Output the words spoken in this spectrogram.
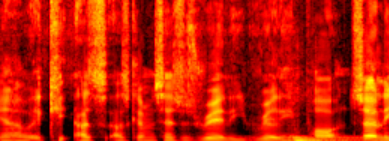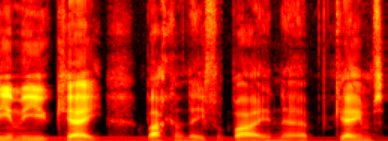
you know, it, as as Gavin says, was really really important. Certainly in the UK back in the day for buying uh, games,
